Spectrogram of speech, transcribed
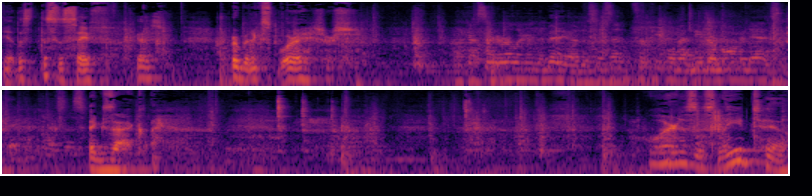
Yeah, this this is safe, guys. Urban explorers. Like I said earlier in the video, this isn't for people that need their mom and dads to take them places. Exactly. Where does this lead to?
